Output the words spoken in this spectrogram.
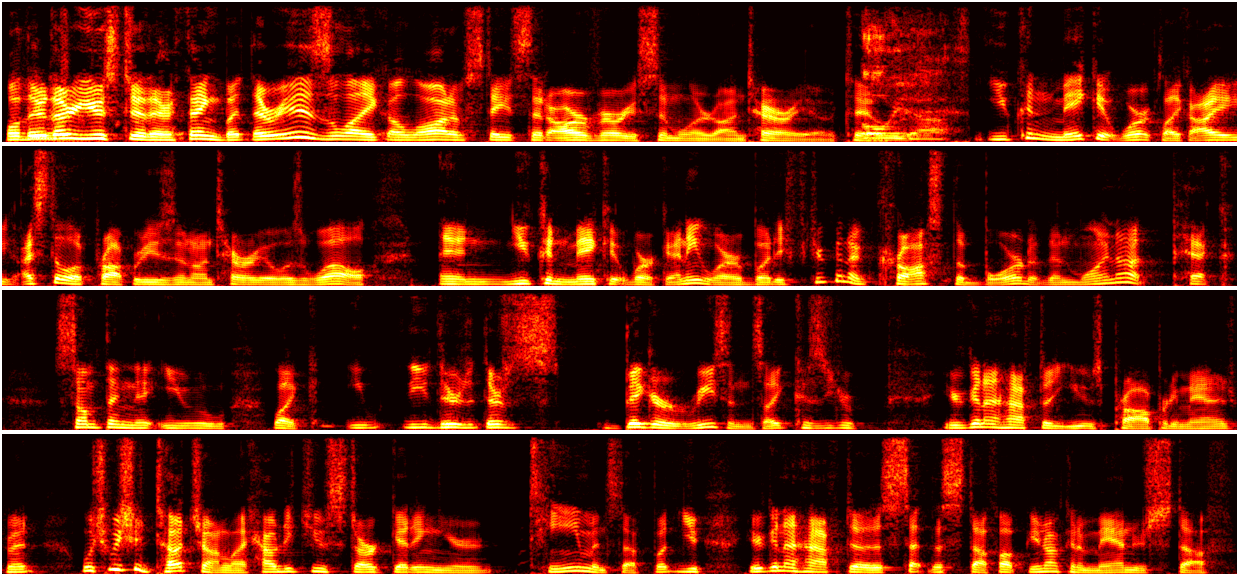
Well, they're they're used to their thing, but there is like a lot of states that are very similar to Ontario too. Oh yeah, you can make it work. Like I, I still have properties in Ontario as well, and you can make it work anywhere. But if you're going to cross the border, then why not pick something that you like? You, you there's there's bigger reasons, like because you're you're going to have to use property management, which we should touch on. Like, how did you start getting your team and stuff? But you, you're going to have to set this stuff up. You're not going to manage stuff.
